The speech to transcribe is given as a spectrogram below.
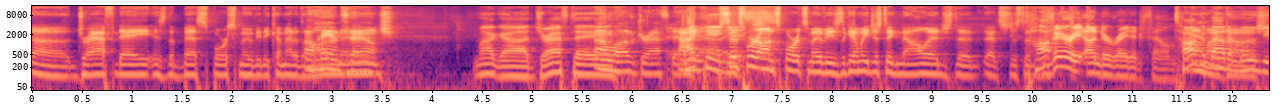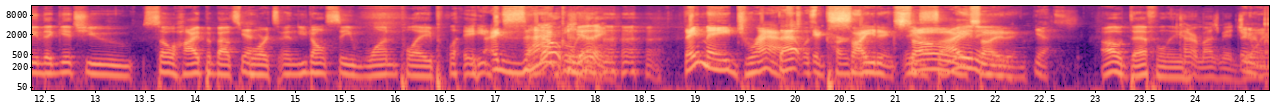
uh, Draft Day is the best sports movie to come out of the Oh, modern hands down. Age? My God, Draft Day. I love Draft Day. I mean, can't since get- we're on sports movies, can we just acknowledge that that's just a Talk- Very underrated film. Talk Oh my about a movie that gets you so hype about Yeah. sports, and you don't see one play played. exactly. No kidding. They made draft That was exciting, so Exciting. exciting. yes. Oh, definitely. Kind of reminds me of Jerry Anyway.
